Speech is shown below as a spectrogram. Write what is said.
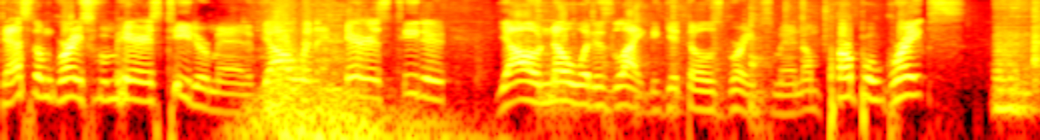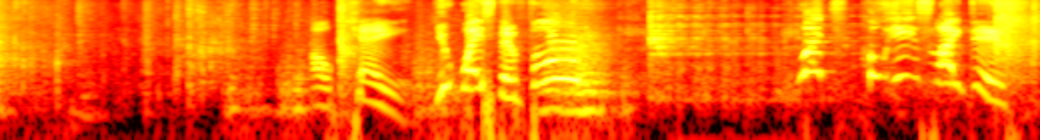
That's them grapes from Harris Teeter, man. If y'all went to Harris Teeter, y'all know what it's like to get those grapes, man. Them purple grapes. Okay. You wasting food? What? Who eats like this?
